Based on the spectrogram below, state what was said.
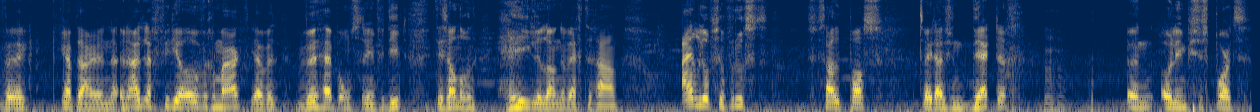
we- ik heb daar een, een uitlegvideo over gemaakt. Ja, we, we hebben ons erin verdiept. Het is al nog een hele lange weg te gaan. Eigenlijk op zijn vroegst zou het pas 2030 Mhm. een Olympische sport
